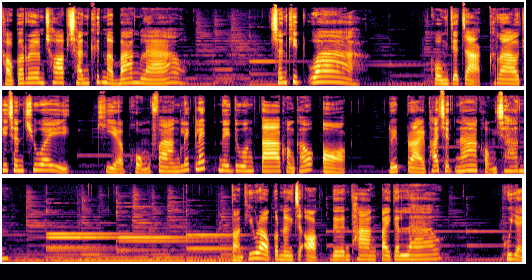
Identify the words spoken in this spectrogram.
เขาก็เริ่มชอบฉันขึ้นมาบ้างแล้ว ฉันคิดว่า คงจะจากคราวที่ฉันช่วยเขี่ยผงฟางเล็กๆ ในดวงตาของเขาออก ด้วยปลายผ้าเช็ดหน้าของฉัน ตอนที่เรากำลังจะออกเดินทางไปกันแล้ว ผู้ใหญ่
